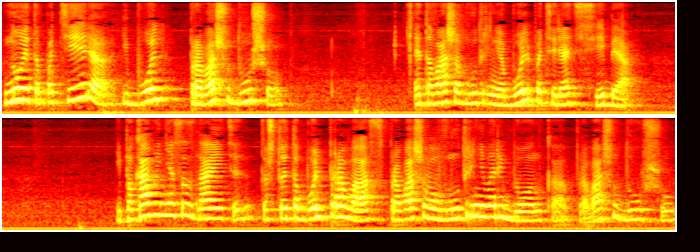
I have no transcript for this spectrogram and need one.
Но эта потеря и боль про вашу душу. Это ваша внутренняя боль потерять себя. И пока вы не осознаете то, что это боль про вас, про вашего внутреннего ребенка, про вашу душу,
